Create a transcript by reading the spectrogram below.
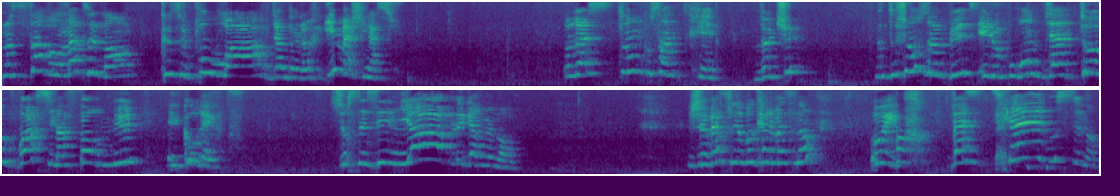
nous savons maintenant que ce pouvoir vient de leur imagination. Restons concentrés. Veux-tu? Nous touchons au but et nous pourrons bientôt voir si ma formule est correcte. Sur ces ignobles garnements. Je verse le bocal maintenant Oui. Vas-y très doucement.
